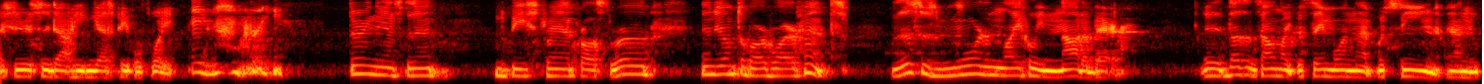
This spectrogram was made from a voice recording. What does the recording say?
I seriously doubt he can guess people's weight. exactly. During the incident, the beast ran across the road and jumped a barbed wire fence. This is more than likely not a bear. It doesn't sound like the same one that was seen in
